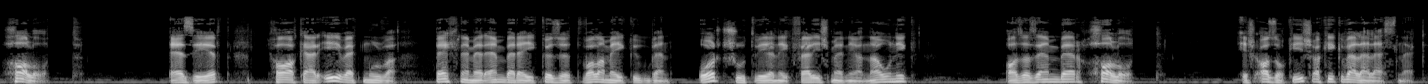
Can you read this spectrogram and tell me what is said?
halott. Ezért, ha akár évek múlva Pechnemer emberei között valamelyikükben Orcsút vélnék felismerni a Naunik, az az ember halott, és azok is, akik vele lesznek.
